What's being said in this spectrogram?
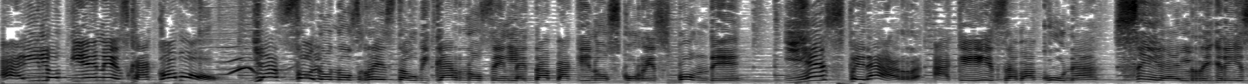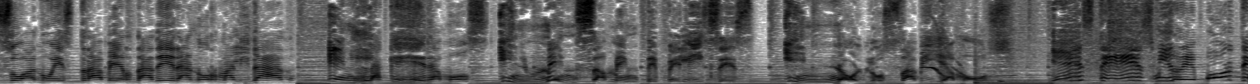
Ahí lo tienes, Jacobo. Ya solo nos resta ubicarnos en la etapa que nos corresponde y esperar a que esa vacuna sea el regreso a nuestra verdadera normalidad en la que éramos inmensamente felices y no lo sabíamos. Este es mi reporte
